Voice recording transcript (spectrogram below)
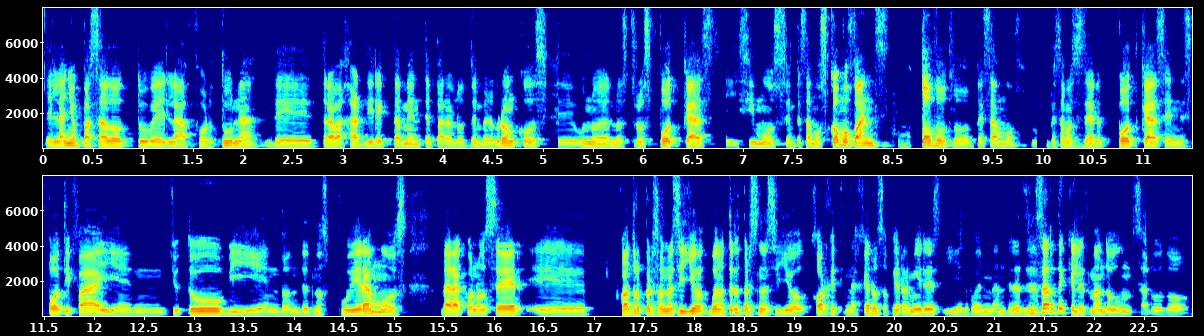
el año pasado tuve la fortuna de trabajar directamente para los Denver Broncos. Eh, uno de nuestros podcasts hicimos, empezamos como fans, como todos lo empezamos. Empezamos a hacer podcasts en Spotify, en YouTube y en donde nos pudiéramos dar a conocer eh, cuatro personas y yo, bueno, tres personas y yo, Jorge Tinajero, Sofía Ramírez y el buen Andrés de Cesarte, que les mando un saludo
